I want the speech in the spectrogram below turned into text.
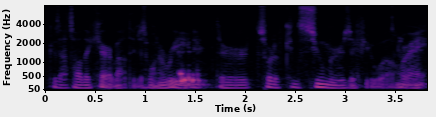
because that's all they care about. They just want to read. They're sort of consumers, if you will. Right.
